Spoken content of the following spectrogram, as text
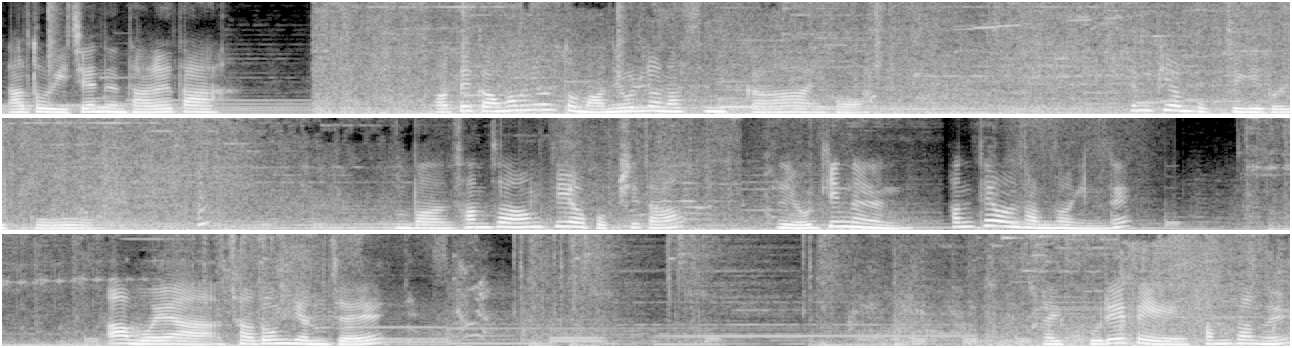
나도 이제는 다르다. 마드가 확률도 많이 올려놨으니까 이거 챔피언 복지기도 있고. 한번 삼성 뛰어봅시다. 여기는 판테온 삼성인데? 아 뭐야. 자동 견제. 아니 9레벨 삼성을?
